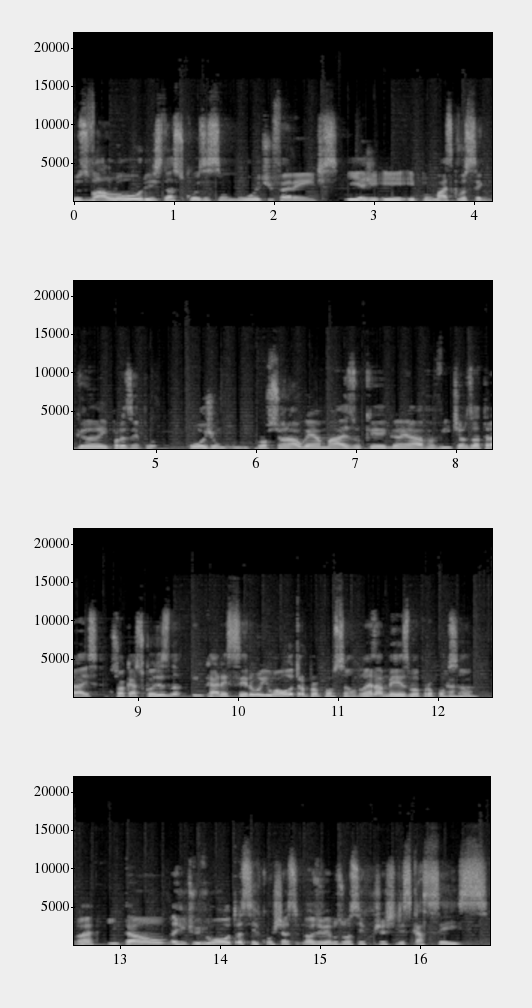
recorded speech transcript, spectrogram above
os valores das coisas são muito diferentes. E, e- e por mais que você ganhe, por exemplo, hoje um, um profissional ganha mais do que ganhava 20 anos atrás. Só que as coisas encareceram em uma outra proporção, não é na mesma proporção. não é? Então a gente vive uma outra circunstância. Nós vivemos uma circunstância de escassez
